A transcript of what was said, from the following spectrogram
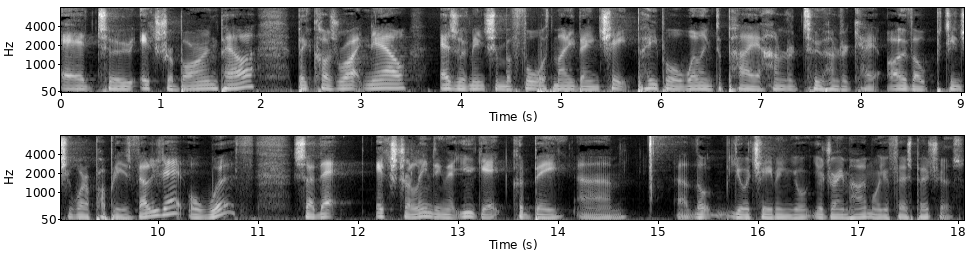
add to extra borrowing power. Because right now as we've mentioned before, with money being cheap, people are willing to pay 100, 200k over potentially what a property is valued at or worth. So that extra lending that you get could be um, uh, you achieving your, your dream home or your first purchase.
